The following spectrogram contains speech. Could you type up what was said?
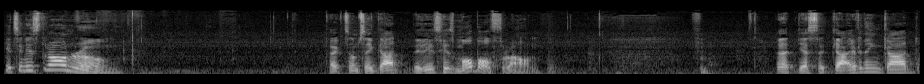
It's in His throne room. In fact, some say God it is His mobile throne. Hmm. That yes, that God, everything God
